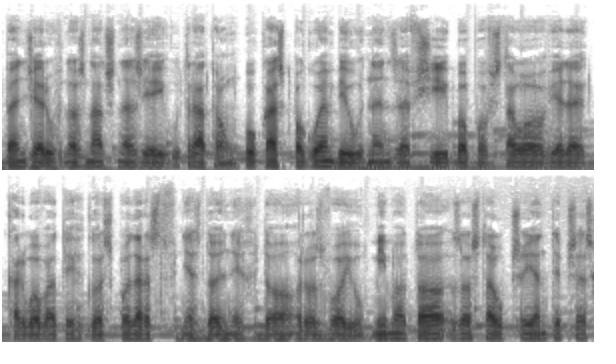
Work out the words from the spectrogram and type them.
będzie równoznaczne z jej utratą. Ukaz pogłębił nędzę wsi, bo powstało wiele karłowatych gospodarstw niezdolnych do rozwoju. Mimo to został przyjęty przez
